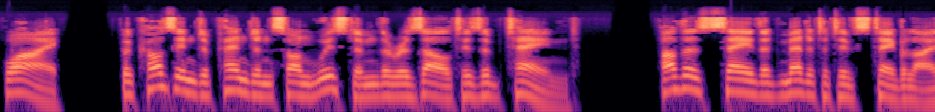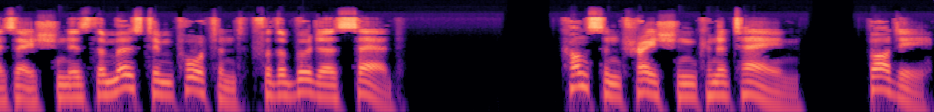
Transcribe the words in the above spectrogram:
Why? Because in dependence on wisdom the result is obtained. Others say that meditative stabilization is the most important, for the Buddha said, Concentration can attain body.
